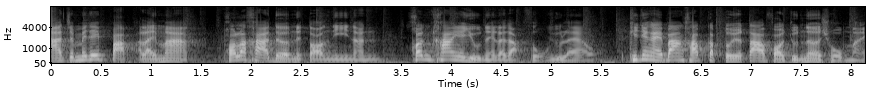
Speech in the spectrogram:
อาจจะไม่ได้ปรับอะไรมาก เพราะราคาเดิมในตอนนี้นั้น ค่อนข้างจะอยู่ในระดับสูงอยู่แล้ว คิดยังไงบ้างครับกับ Toyota Fortuner โฉมใหม่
